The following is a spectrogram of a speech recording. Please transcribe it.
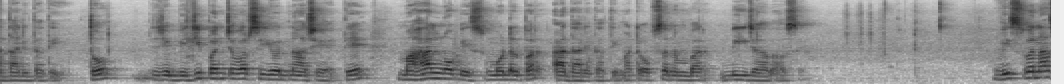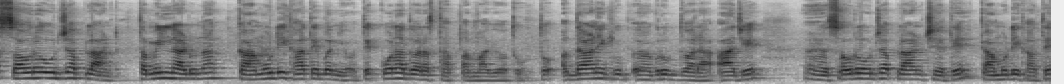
આધારિત હતી. તો જે બીજી પંચવર્ષીય યોજના છે તે મહાલ નોબિસ મોડલ પર આધારિત હતી. માટે ઓપ્શન નંબર બી જવાબ આવશે. વિશ્વના સૌર ઊર્જા પ્લાન્ટ તમિલનાડુના કામુડી ખાતે બન્યો. તે કોના દ્વારા સ્થાપવામાં આવ્યો હતો? તો અદાણી ગ્રુપ દ્વારા આ જે સૌર ઊર્જા પ્લાન્ટ છે તે કામુડી ખાતે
